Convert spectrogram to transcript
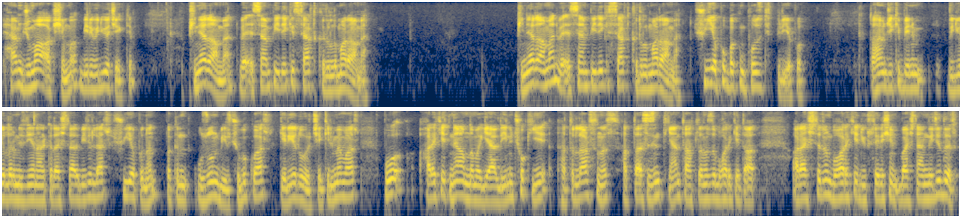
hem cuma akşamı bir video çektim. Pine rağmen ve S&P'deki sert kırılıma rağmen Pine rağmen ve S&P'deki sert kırılma rağmen şu yapı bakın pozitif bir yapı. Daha önceki benim videolarımı izleyen arkadaşlar bilirler. Şu yapının bakın uzun bir çubuk var. Geriye doğru çekilme var. Bu hareket ne anlama geldiğini çok iyi hatırlarsınız. Hatta sizin yani tahtlarınızda bu hareketi araştırın. Bu hareket yükselişin başlangıcıdır.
